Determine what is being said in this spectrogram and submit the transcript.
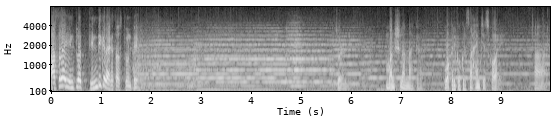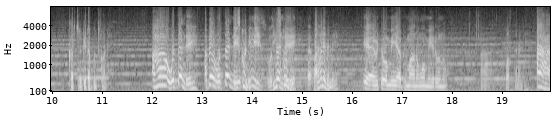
అసలే ఇంట్లో తిండికి లేక చస్తుంటే. చూడండి మనుషులు అన్నాక ఒకరికొకరు సహాయం చేసుకోవాలి. ఆ, ఖర్చులకి డబ్బు ఉంచుకోండి ఆహా, వద్దండి. అబే వద్దండి. తీసుకోండి. ప్లీజ్, వద్దండి. తీసుకోండి. పర్వాలేదండి. ఏమిటో మీ అభిమానము మీరును. వస్తానండి. ఆహా,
